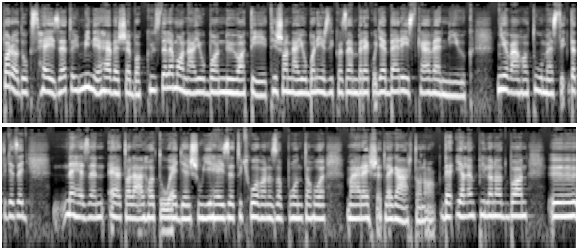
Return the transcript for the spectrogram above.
paradox helyzet, hogy minél hevesebb a küzdelem, annál jobban nő a tét, és annál jobban érzik az emberek, hogy ebben részt kell venniük. Nyilván, ha túl messzi, tehát, hogy ez egy nehezen eltalálható egyensúlyi helyzet, hogy hol van az a pont, ahol már esetleg ártanak. De jelen pillanatban ö,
